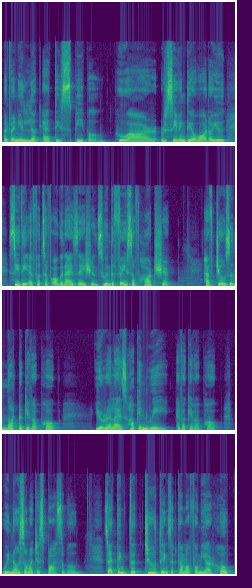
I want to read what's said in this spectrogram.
But when you look at these people who are receiving the award, or you see the efforts of organizations who, in the face of hardship, have chosen not to give up hope, you realize how can we ever give up hope? We know so much is possible. So I think the two things that come up for me are hope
